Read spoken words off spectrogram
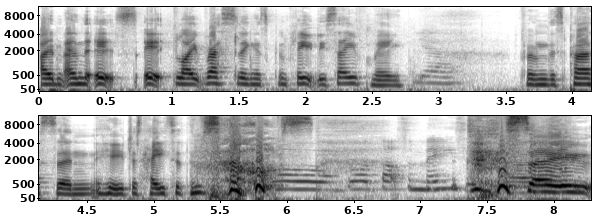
and, and it's it like wrestling has completely saved me Yeah. from this person who just hated themselves. Oh god, that's amazing. so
